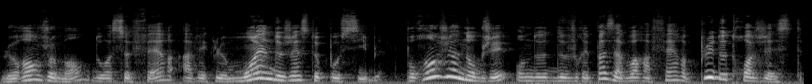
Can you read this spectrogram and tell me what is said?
le rangement doit se faire avec le moins de gestes possible. Pour ranger un objet, on ne devrait pas avoir à faire plus de trois gestes.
